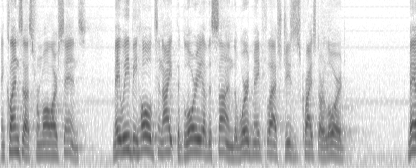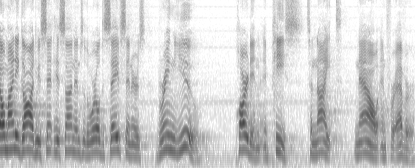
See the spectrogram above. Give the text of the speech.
and cleanse us from all our sins. May we behold tonight the glory of the Son, the Word made flesh, Jesus Christ our Lord. May Almighty God, who sent his Son into the world to save sinners, bring you pardon and peace tonight, now, and forever.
